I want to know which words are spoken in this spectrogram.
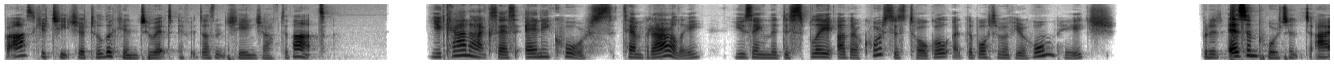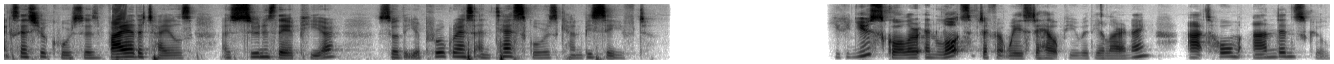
but ask your teacher to look into it if it doesn't change after that. You can access any course temporarily using the Display Other Courses toggle at the bottom of your home page, but it is important to access your courses via the tiles as soon as they appear so that your progress and test scores can be saved. You can use Scholar in lots of different ways to help you with your learning, at home and in school.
